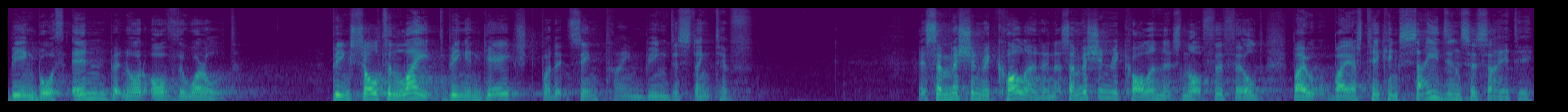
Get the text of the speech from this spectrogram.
being both in but not of the world, being salt and light, being engaged, but at the same time being distinctive. It's a missionary calling, and it's a missionary calling that's not fulfilled by, by us taking sides in society,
